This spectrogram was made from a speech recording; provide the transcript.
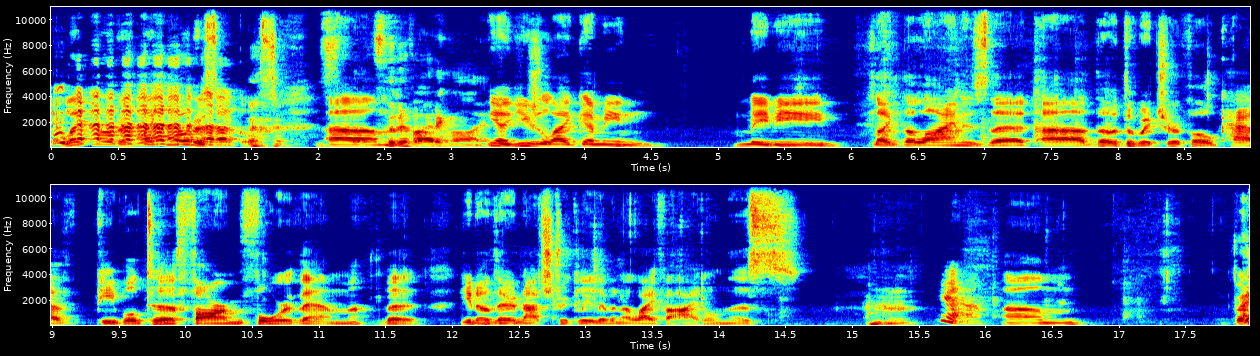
Yeah, like, motor, like motorcycles. that's Um, the dividing line. Yeah, usually, like I mean, maybe like the line is that uh, the the richer folk have people to farm for them, but you know they're not strictly living a life of idleness. Mhm. yeah. Um, But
